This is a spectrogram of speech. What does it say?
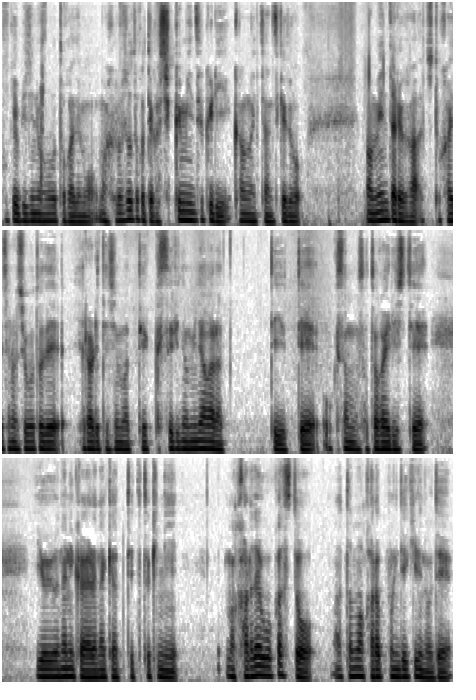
ポケビジの方とかでも、まあ、風呂所得っていうか仕組み作り考えてたんですけど、まあ、メンタルがちょっと会社の仕事でやられてしまって薬飲みながらって言って奥さんも里帰りしていよいよ何かやらなきゃって言った時にまあ、体を動かすと頭空っぽにできるので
